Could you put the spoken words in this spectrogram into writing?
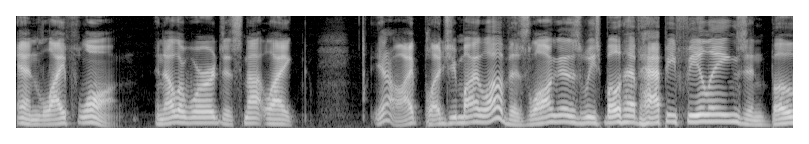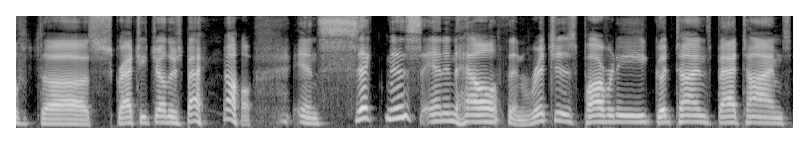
and lifelong. In other words, it's not like you know, I pledge you my love as long as we both have happy feelings and both uh, scratch each other's back. No, in sickness and in health in riches, poverty, good times, bad times,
